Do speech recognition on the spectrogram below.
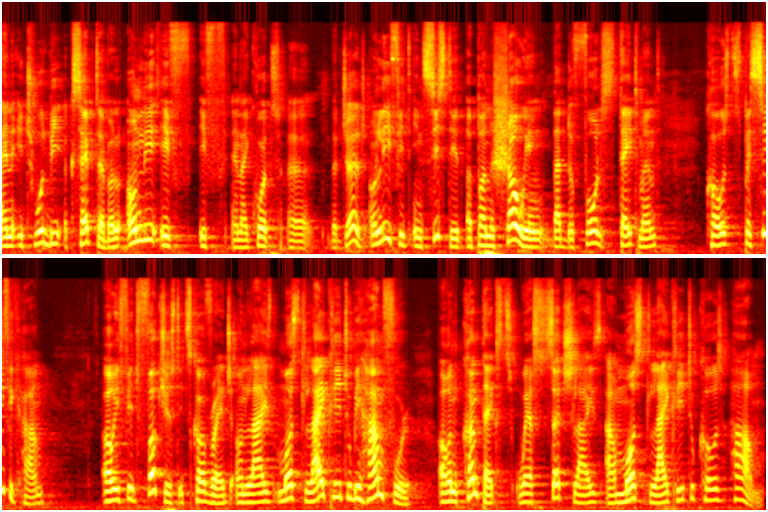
and it would be acceptable only if, if and I quote uh, the judge, only if it insisted upon showing that the false statement caused specific harm or if it focused its coverage on lies most likely to be harmful or on contexts where such lies are most likely to cause harm.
